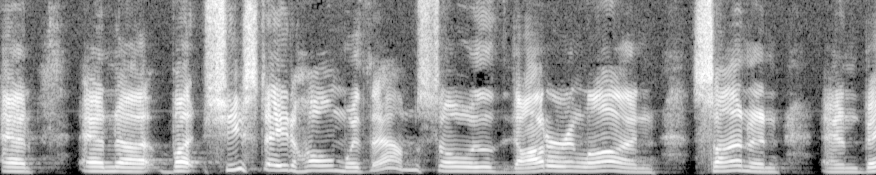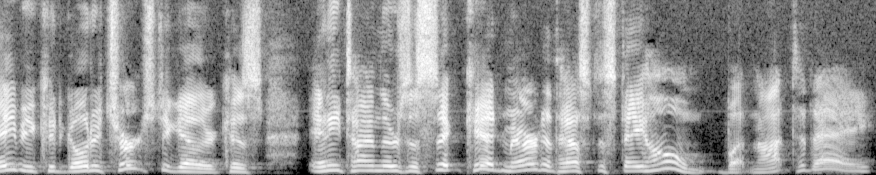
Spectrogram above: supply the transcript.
And, and uh, but she stayed home with them so the daughter-in-law and son and, and baby could go to church together because anytime there's a sick kid, Meredith has to stay home, but not today.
